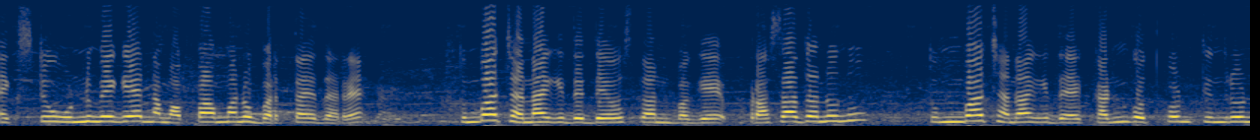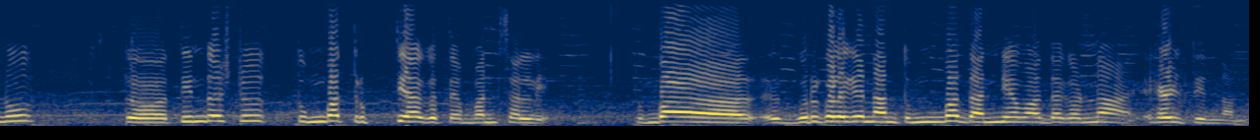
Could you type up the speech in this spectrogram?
ನೆಕ್ಸ್ಟು ಹುಣ್ಣಿಮೆಗೆ ನಮ್ಮ ಅಪ್ಪ ಅಮ್ಮನೂ ಬರ್ತಾ ಇದ್ದಾರೆ. ತುಂಬ ಚೆನ್ನಾಗಿದೆ ದೇವಸ್ಥಾನ ಬಗ್ಗೆ. ಪ್ರಸಾದನೂ ತುಂಬ ಚೆನ್ನಾಗಿದೆ. ಕಣ್ಗೆ ಹೊತ್ಕೊಂಡು ತಿಂದ್ರೂ ತಿಂದಷ್ಟು ತುಂಬ ತೃಪ್ತಿ ಆಗುತ್ತೆ ಮನಸ್ಸಲ್ಲಿ ತುಂಬ, ಗುರುಗಳಿಗೆ ನಾನು ತುಂಬ ಧನ್ಯವಾದಗಳನ್ನ ಹೇಳ್ತೀನಿ ನಾನು.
